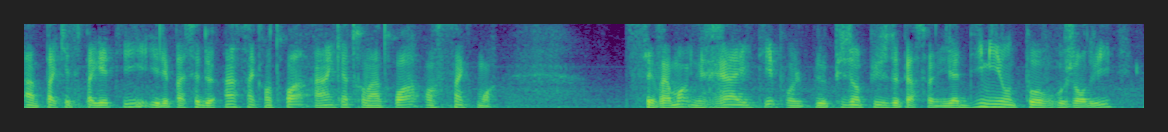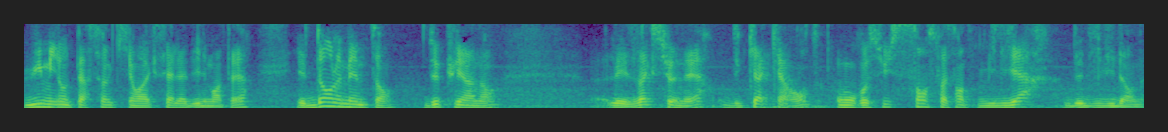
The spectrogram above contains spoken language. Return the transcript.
un paquet de spaghettis, il est passé de 1,53 à 1,83 en 5 mois. C'est vraiment une réalité pour de plus en plus de personnes. Il y a 10 millions de pauvres aujourd'hui, 8 millions de personnes qui ont accès à l'aide alimentaire. Et dans le même temps, depuis un an, les actionnaires du CAC 40 ont reçu 160 milliards de dividendes.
